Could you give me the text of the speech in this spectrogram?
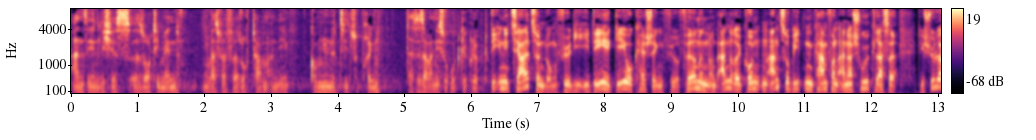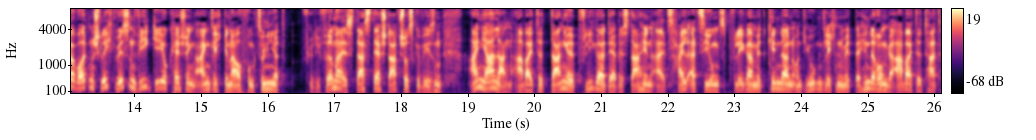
ansehnliches äh, Sortiment, was wir versucht haben an die Community zu bringen. Das ist aber nicht so gut geglückt. Die Initialzündung für die Idee, Geocaching für Firmen und andere Kunden anzubieten, kam von einer Schulklasse. Die Schüler wollten schlicht wissen, wie Geocaching eigentlich genau funktioniert. Für die Firma ist das der Startschuss gewesen. Ein Jahr lang arbeitet Daniel Pflieger, der bis dahin als Heilerziehungspfleger mit Kindern und Jugendlichen mit Behinderung gearbeitet hat,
